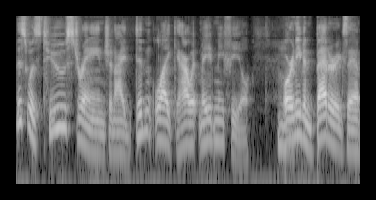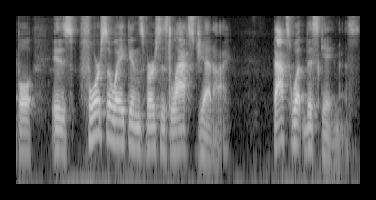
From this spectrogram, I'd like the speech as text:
this was too strange, and I didn't like how it made me feel. Hmm. Or an even better example is Force Awakens versus Last Jedi. That's what this game is.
